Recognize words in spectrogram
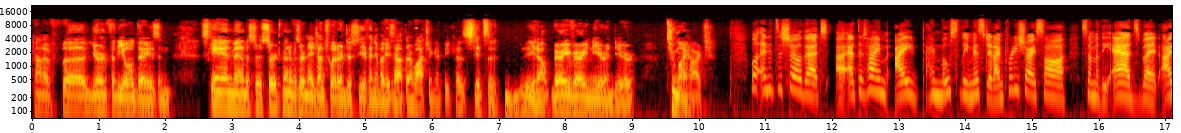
kind of uh, yearn for the old days and scan men of a search men of a certain age on Twitter and just see if anybody's out there watching it because it's a you know very very near and dear to my heart. Well, and it's a show that uh, at the time I I mostly missed it. I'm pretty sure I saw some of the ads, but I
